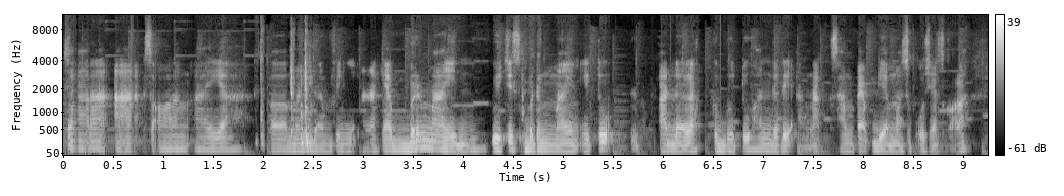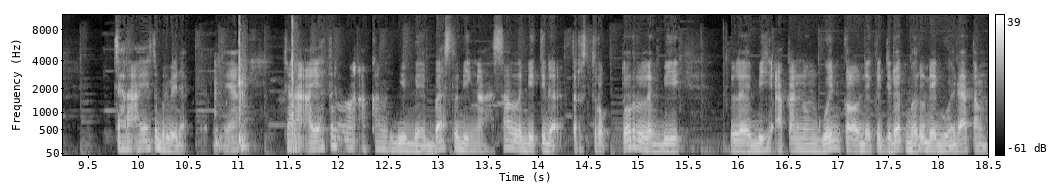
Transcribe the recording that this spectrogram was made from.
cara seorang ayah e, mendampingi anaknya bermain which is bermain itu adalah kebutuhan dari anak sampai dia masuk usia sekolah cara ayah itu berbeda gitu ya cara ayah tuh memang akan lebih bebas, lebih ngasal, lebih tidak terstruktur, lebih lebih akan nungguin kalau dia kejedot baru dia gue datang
